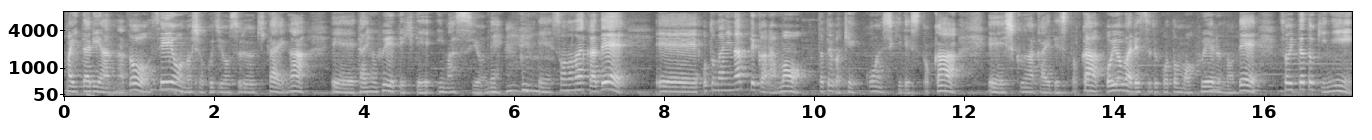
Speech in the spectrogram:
まあ、イタリアンなど西洋の食事をする機会が、えー大変増えてきていますよね。えーその中で、えー大人になってからも例えば結婚式ですとか、えー祝賀会ですとかお呼ばれすることも増えるのでそういった時に、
